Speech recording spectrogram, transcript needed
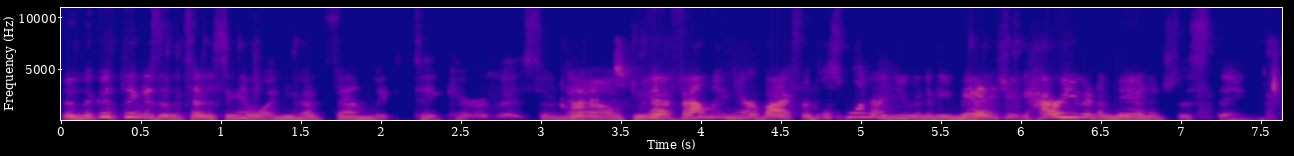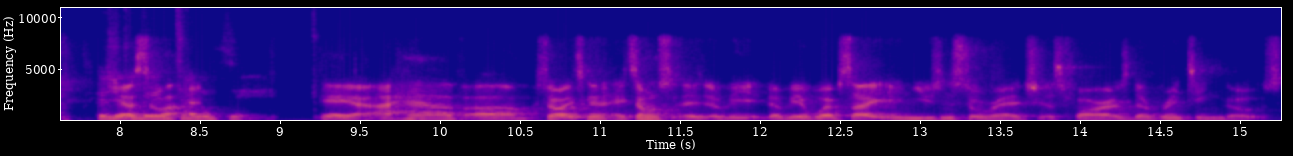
and the good thing is that the Tennessee one, you had family to take care of it. So now, Correct. do you have family nearby for this one? Are you going to be managing? How are you going to manage this thing? Because yeah, you're so in Tennessee. Yeah, yeah, I have. Um, so it's gonna, it's on. It'll be there'll be a website and using storEDGE as far as the renting goes.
